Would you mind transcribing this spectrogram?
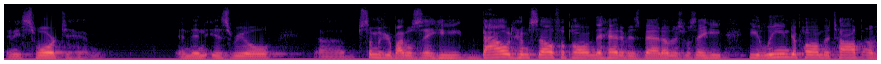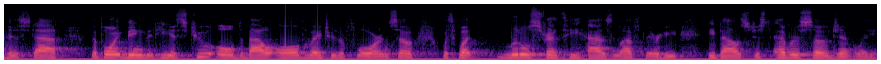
And he swore to him. And then Israel, uh, some of your Bibles say he bowed himself upon the head of his bed. Others will say he, he leaned upon the top of his staff. The point being that he is too old to bow all the way to the floor. And so, with what little strength he has left there, he, he bows just ever so gently.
